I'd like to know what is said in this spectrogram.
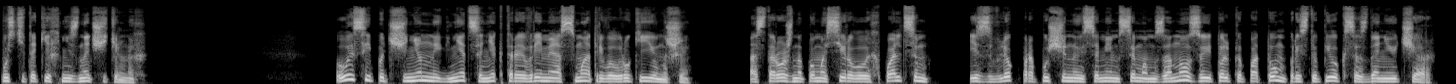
пусть и таких незначительных. Лысый подчиненный гнеца некоторое время осматривал руки юноши, осторожно помассировал их пальцем, извлек пропущенную самим Сэмом занозу и только потом приступил к созданию чар.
